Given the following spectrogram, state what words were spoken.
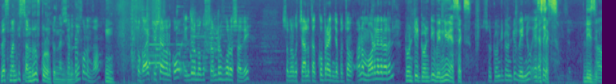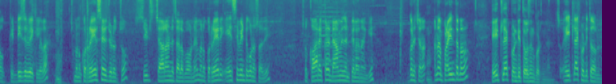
ప్లస్ మనకి సన్ రూఫ్ కూడా ఉంటుందండి దీనికి. ఫోన్ ఉందా. సో గాయస్ చూసారు మనకు ఇందులో మనకు సన్ రూఫ్ కూడా వస్తుంది. సో మనకు చాలా తక్కువ ప్రైస్ చెప్పొచ్చు. అన్న మోడల్ ఏదైనా అది twenty twenty Venue SX. So twenty twenty Venue SX diesel okay diesel vehicle కదా? మనకు రేర్ సైడ్ చూడొచ్చు. సీట్స్ చాలా అంటే చాలా బాగున్నాయి. మనకు రేర్ ఏసీ వెంట్ కూడా వస్తుంది. సో కార్ ఎక్కడ డ్యామేజ్ అనిపించాలి నాకు. ఒక నిమిషం అన్న. ప్రైస్ ఎంత అన్నారు? ఎయిట్ ల్యాక్ ట్వంటీ థౌసండ్ పడుతుందండి. So eight lakh twenty thousand.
